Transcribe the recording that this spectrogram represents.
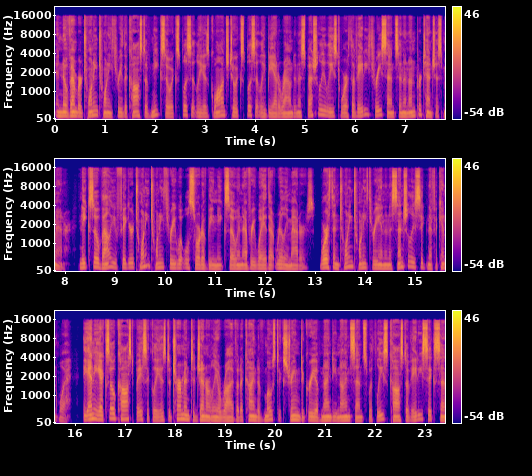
In November 2023, the cost of Nexo explicitly is gauged to explicitly be at around an especially least worth of 83 cents in an unpretentious manner. Nexo value figure 2023 what will sort of be Nexo in every way that really matters, worth in 2023 in an essentially significant way. The NEXO cost basically is determined to generally arrive at a kind of most extreme degree of 99 cents with least cost of 86 cents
